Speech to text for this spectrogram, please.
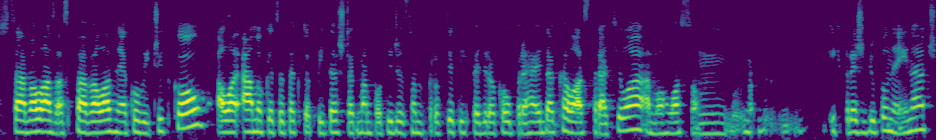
vstávala a zaspávala s nejakou výčitkou, ale áno, keď sa takto pýtaš, tak mám pocit, že som proste tých 5 rokov prehajdakala a stratila a mohla som ich prežiť úplne ináč.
